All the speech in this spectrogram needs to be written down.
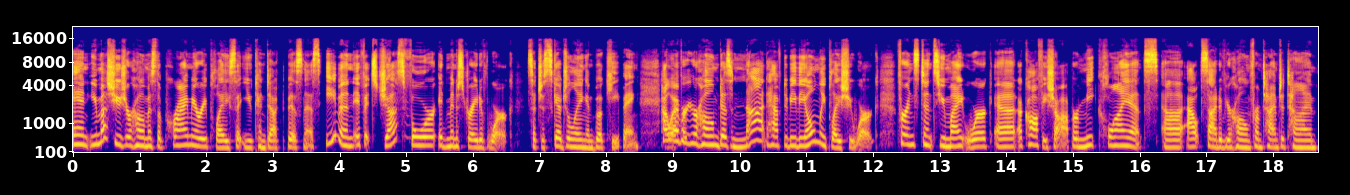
And you must use your home as the primary place that you conduct business, even if it's just for administrative work, such as scheduling and bookkeeping. However, your home does not have to be the only place you work. For instance, you might work at a coffee shop or meet clients uh, outside of your home from time to time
